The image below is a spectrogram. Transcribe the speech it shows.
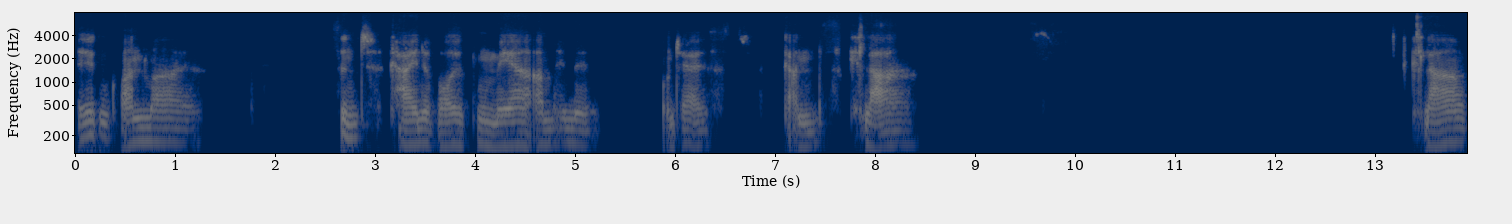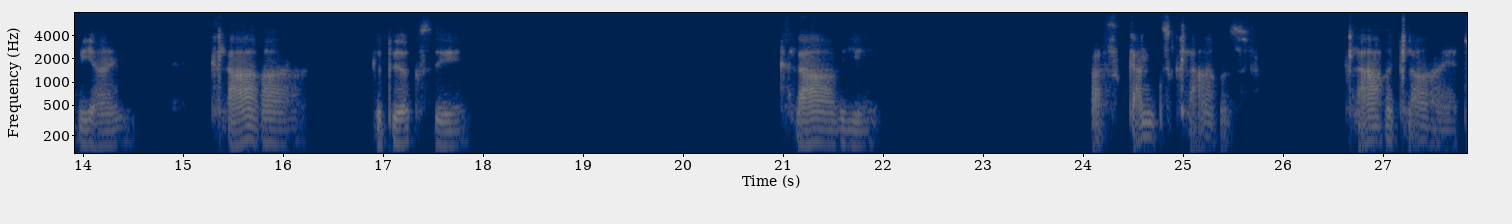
irgendwann mal sind keine Wolken mehr am Himmel und er ist ganz klar. Klar wie ein klarer Gebirgssee. Klar wie was ganz Klares, klare Klarheit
